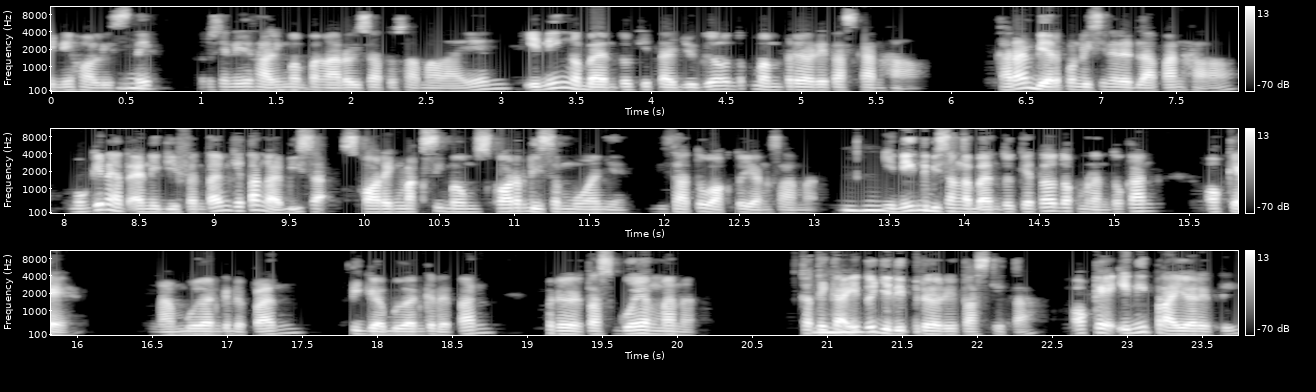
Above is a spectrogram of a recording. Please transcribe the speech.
ini holistik, hmm. terus ini saling mempengaruhi satu sama lain. Ini ngebantu kita juga untuk memprioritaskan hal. Karena biarpun di sini ada delapan hal, mungkin at any given time kita nggak bisa scoring maksimum score di semuanya di satu waktu yang sama. Mm-hmm. Ini bisa ngebantu kita untuk menentukan, oke, okay, 6 bulan ke depan, tiga bulan ke depan, prioritas gue yang mana. Ketika mm-hmm. itu jadi prioritas kita, oke, okay, ini priority,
